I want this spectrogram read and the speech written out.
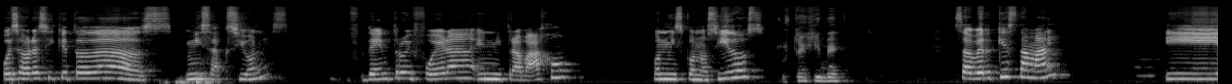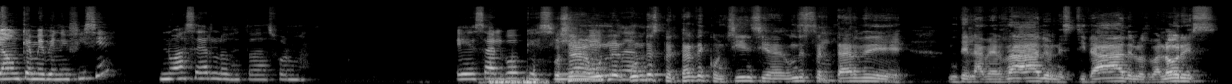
pues ahora sí que todas mis acciones, dentro y fuera, en mi trabajo, con mis conocidos. ¿Usted, Jimé? Saber que está mal y aunque me beneficie, no hacerlo de todas formas. Es algo que sí. O sea, un, despertar de conciencia, un despertar de, la verdad, de honestidad, de los valores.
